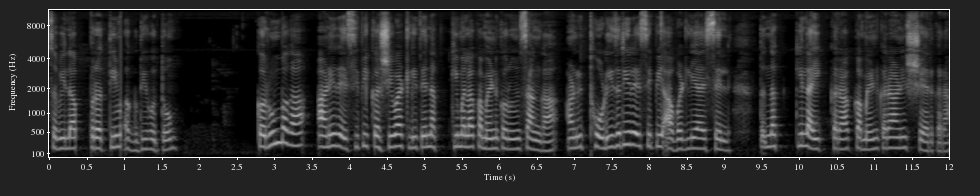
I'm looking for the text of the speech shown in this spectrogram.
चवीला प्रतिम अगदी होतो. करून बघा आणि रेसिपी कशी वाटली ते नक्की मला कमेंट करून सांगा. आणि थोडी जरी रेसिपी आवडली असेल तर नक्की लाईक करा कमेंट करा आणि शेअर करा.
